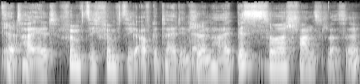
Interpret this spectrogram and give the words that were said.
zerteilt, 50-50 aufgeteilt, den Ja. schönen Hai, bis zur Schwanzflosse.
